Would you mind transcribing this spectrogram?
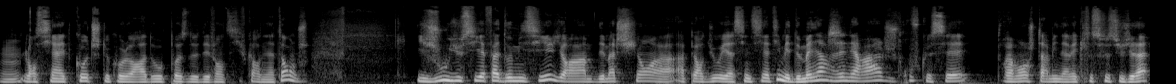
mm. l'ancien head coach de Colorado au poste de défensif coordinateur. Donc, il joue UCF à domicile, il y aura des matchs chiants à, à Purdue et à Cincinnati, mais de manière générale, je trouve que c'est vraiment, je termine avec ce sujet-là,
